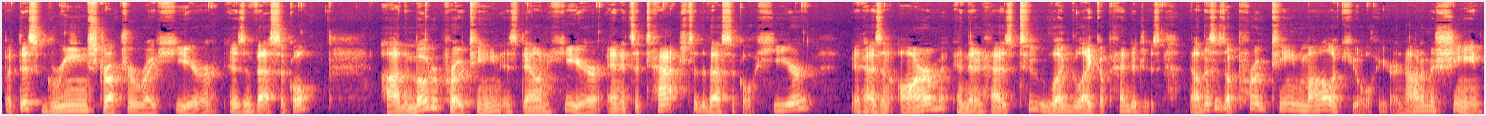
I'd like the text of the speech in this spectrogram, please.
But this green structure right here is a vesicle. Uh, the motor protein is down here and it's attached to the vesicle here it has an arm and then it has two leg-like appendages. Now this is a protein molecule here, not a machine,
